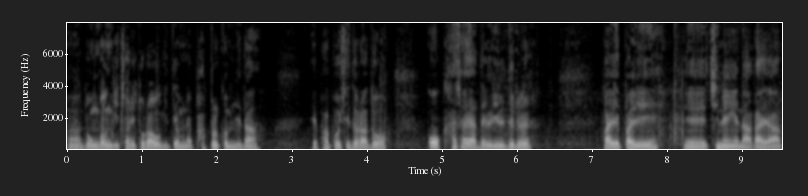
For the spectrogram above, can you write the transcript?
어, 농번기 철이 돌아오기 때문에 바쁠 겁니다. 예, 바쁘시더라도 꼭 하셔야 될 일들을 빨리빨리 예, 진행해 나가야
